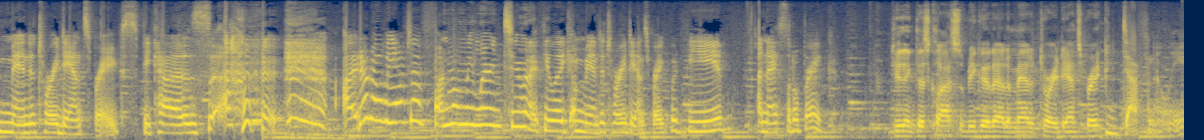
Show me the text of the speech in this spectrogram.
Mandatory dance breaks because I don't know, we have to have fun when we learn too, and I feel like a mandatory dance break would be a nice little break. Do you think this class would be good at a mandatory dance break? Do Definitely.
